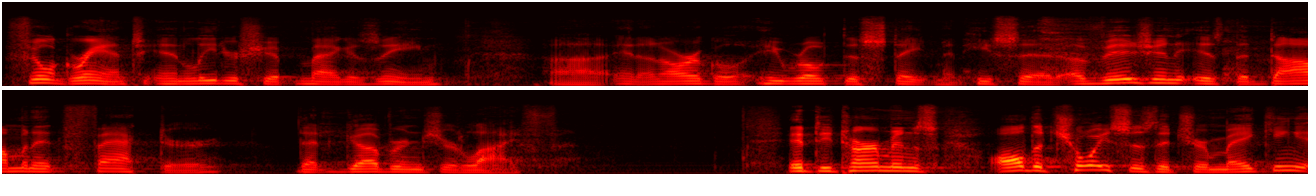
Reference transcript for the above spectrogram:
Phil Grant in Leadership magazine, uh, in an article, he wrote this statement. He said, A vision is the dominant factor that governs your life. It determines all the choices that you're making.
